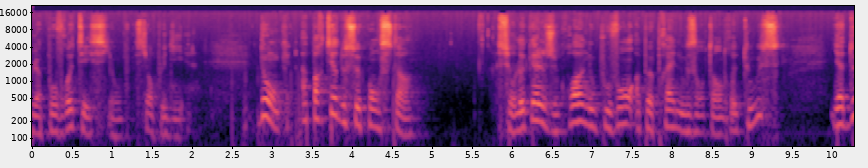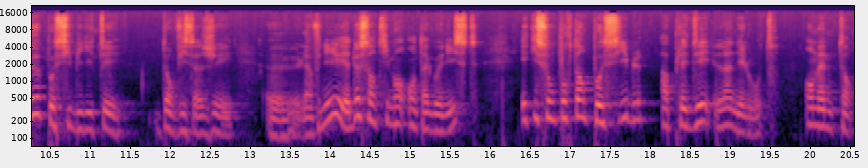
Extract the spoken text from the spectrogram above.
la pauvreté, si on, si on peut dire. Donc, à partir de ce constat, sur lequel je crois nous pouvons à peu près nous entendre tous, il y a deux possibilités d'envisager euh, l'avenir, il y a deux sentiments antagonistes et qui sont pourtant possibles à plaider l'un et l'autre en même temps,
